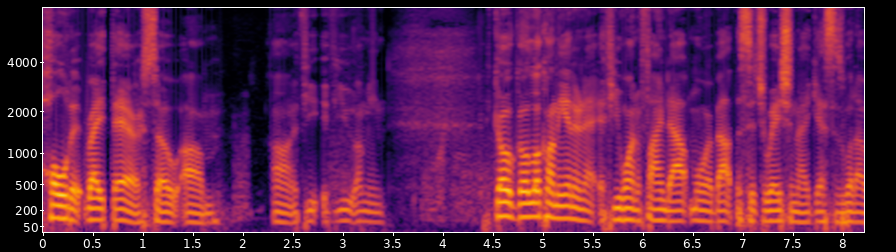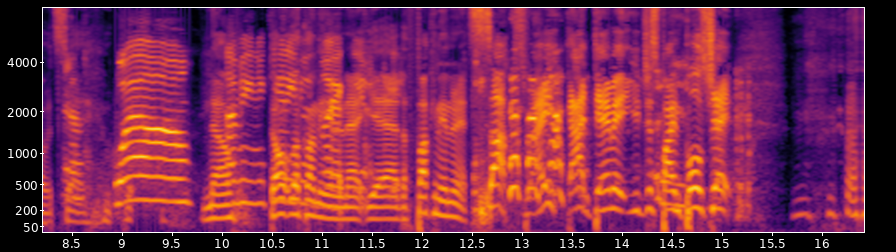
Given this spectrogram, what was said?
hold it right there. So um, uh, if you if you I mean. Go go look on the internet if you want to find out more about the situation. I guess is what I would say. Yeah. well, No, I mean, you don't look on the like, internet. yeah. Yeah, the fucking internet sucks, right? God damn it, you just find bullshit. well,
